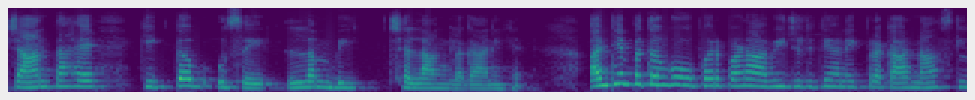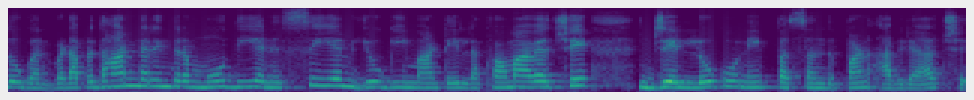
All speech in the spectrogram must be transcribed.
जानता है कि कब उसे लंबी छलांग लगानी है અન્ય પતંગો ઉપર પણ આવી જ રીતે અનેક પ્રકારના સ્લોગન વડાપ્રધાન નરેન્દ્ર મોદી અને સીએમ યોગી માટે લખવામાં આવ્યા છે જે લોકોને પસંદ પણ આવી રહ્યા છે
